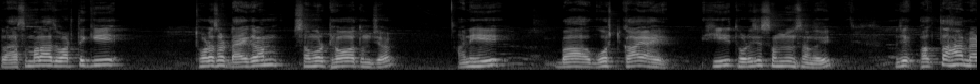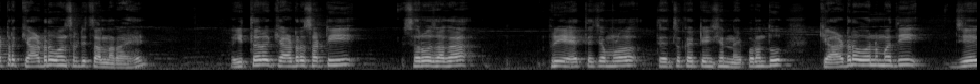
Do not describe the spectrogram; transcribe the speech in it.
तर असं मला आज वाटतं की थोडासा डायग्राम समोर ठेवावा तुमच्या. आणि ही बा गोष्ट काय आहे ही थोडीशी समजून सांगावी म्हणजे फक्त हा मॅटर कॅडर वनसाठी चालणार आहे. इतर कॅडरसाठी सर्व जागा फ्री आहेत. त्याच्यामुळं त्यांचं काही टेन्शन नाही. परंतु कॅडर वनमध्ये जे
